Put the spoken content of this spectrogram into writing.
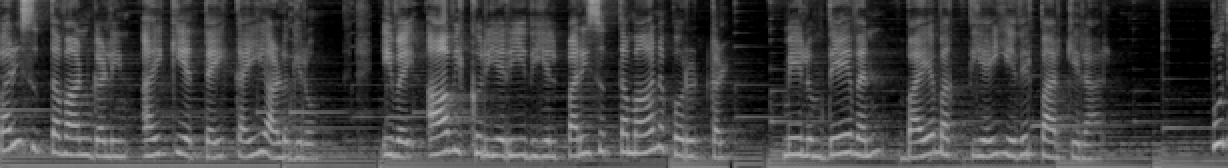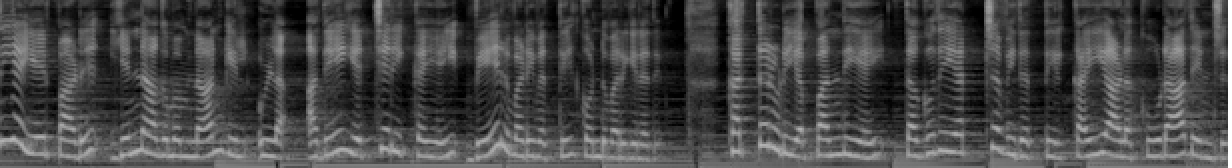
பரிசுத்தவான்களின் ஐக்கியத்தை கையாளுகிறோம். இவை ஆவிக்குரிய ரீதியில் பரிசுத்தமான பொருட்கள். மேலும் தேவன் பயபக்தியை எதிர்பார்க்கிறார். புதிய ஏற்பாடு எண்ணாகமம் நான்கில் உள்ள அதே எச்சரிக்கையை வேறு வடிவத்தில் கொண்டு வருகிறது. கர்த்தருடைய பந்தியை தகுதியற்ற விதத்தில் கையாளக்கூடாதென்று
